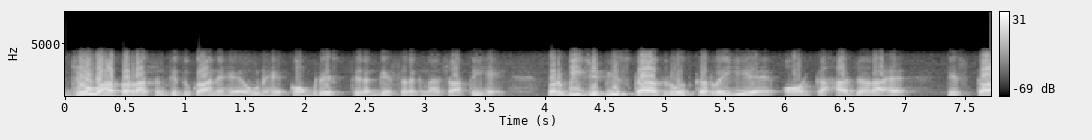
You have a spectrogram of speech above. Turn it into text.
जो वहाँ पर राशन की दुकानें हैं, उन्हें कांग्रेस तिरंगे से रखना चाहती है। पर बीजेपी इसका विरोध कर रही है और कहा जा रहा है कि इसका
